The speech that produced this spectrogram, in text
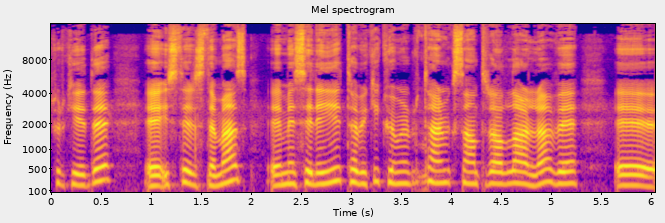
Türkiye'de e, ister istemez e, meseleyi tabii ki kömürlü termik santrallarla ve e,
